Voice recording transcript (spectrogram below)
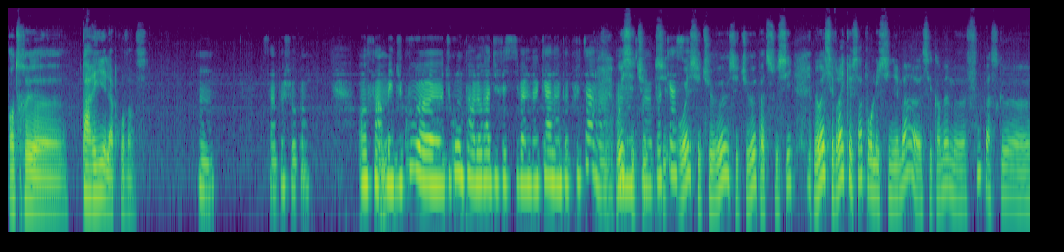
entre euh, Paris et la province. Hmm, C'est un peu choquant. Enfin, mais du coup, euh, du coup, on parlera du Festival de Cannes un peu plus tard, un Oui, si tu, euh, si, ouais, si tu veux, si tu veux, pas de souci. Mais ouais, c'est vrai que ça, pour le cinéma, euh, c'est quand même euh, fou parce que euh,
